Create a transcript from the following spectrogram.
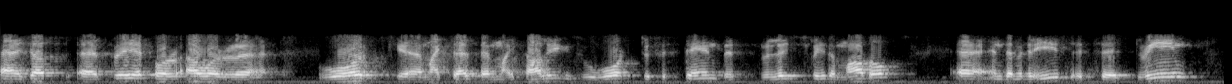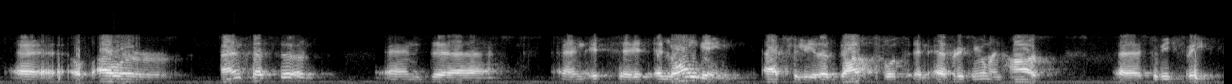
Uh, just uh, pray for our uh, work, myself and my colleagues who work to sustain this religious freedom model in the Middle East. It's a dream uh, of our ancestors, and uh, and it's a, a, longing actually that God put in every human heart uh, to be free,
